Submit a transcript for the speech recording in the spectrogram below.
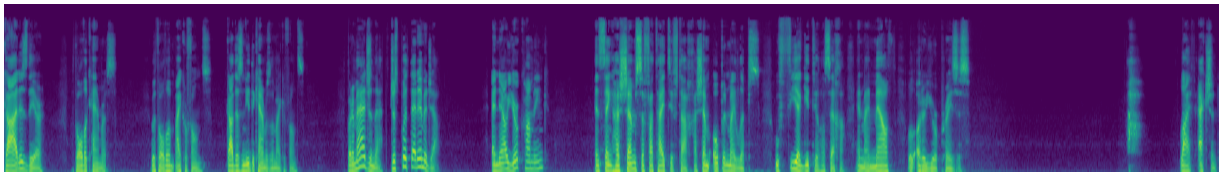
God is there with all the cameras, with all the microphones, God doesn't need the cameras or the microphones. But imagine that. Just put that image out. And now you're coming and saying, Hashem safatai tiftach. Hashem, open my lips. Ufi agitil hasecha. And my mouth will utter your praises. Ah, life, action.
